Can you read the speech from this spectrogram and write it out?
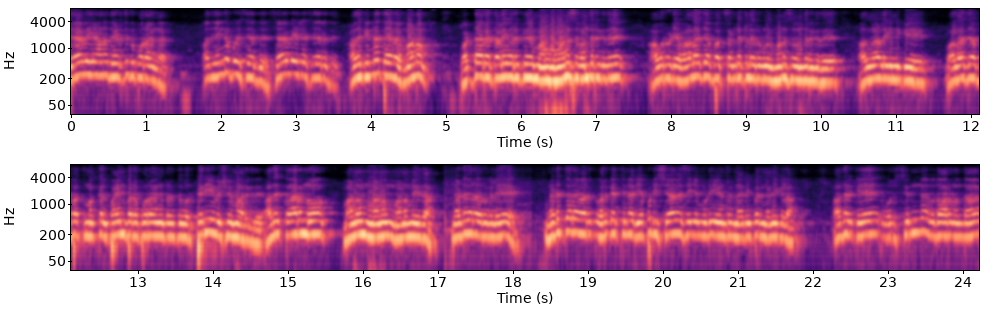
தேவையானதை எடுத்துக்க போறாங்க. அது எங்க போய் சேருது? சேவையில சேருது. அதுக்கு என்ன தேவை? மனம். வட்டார தலைவருக்கு அந்த மனசு வந்திருக்குது. அவருடைய வாலாஜாபாத் சங்கத்தில் இருக்கிறவங்களுக்கு மனசு வந்திருக்குது. அதனால இன்னைக்கு வாலாஜாபாத் மக்கள் பயன்பெற போறாங்கன்றது ஒரு பெரிய விஷயமா இருக்குது. அதுக்கு காரணம் மனம் மனம் மனமே தான். நடுவர் அவர்களே நடுத்தர வர்க்க- வர்க்கத்தினர் எப்படி சேவை செய்ய முடியும் என்று நிறைய பேர் நினைக்கலாம். அதற்கு ஒரு சின்ன உதாரணம் தான்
